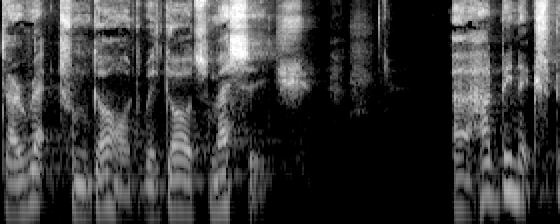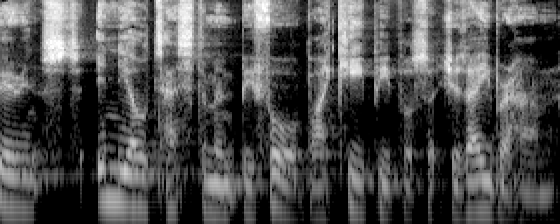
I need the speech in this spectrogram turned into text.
direct from God with God's message, uh, had been experienced in the Old Testament before by key people such as Abraham.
